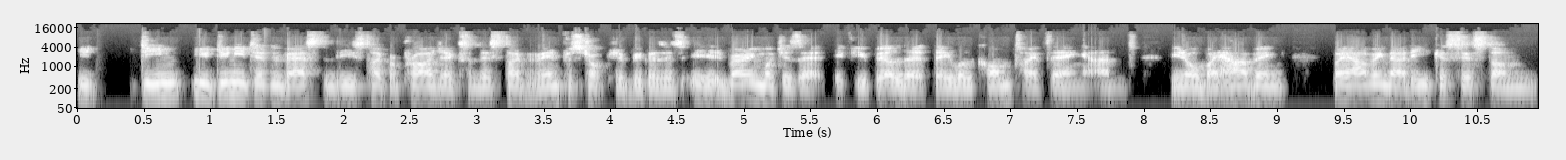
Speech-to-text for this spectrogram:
you do you do need to invest in these type of projects and this type of infrastructure because it's it very much is a if you build it they will come type thing. And you know by having by having that ecosystem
